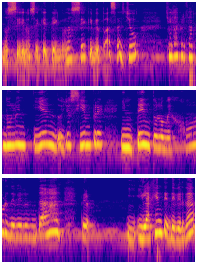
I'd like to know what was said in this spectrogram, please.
no sé, no sé qué tengo, no sé qué me pasa, yo yo la verdad no lo entiendo. Yo siempre intento lo mejor, de verdad. Pero, y, la gente de verdad,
